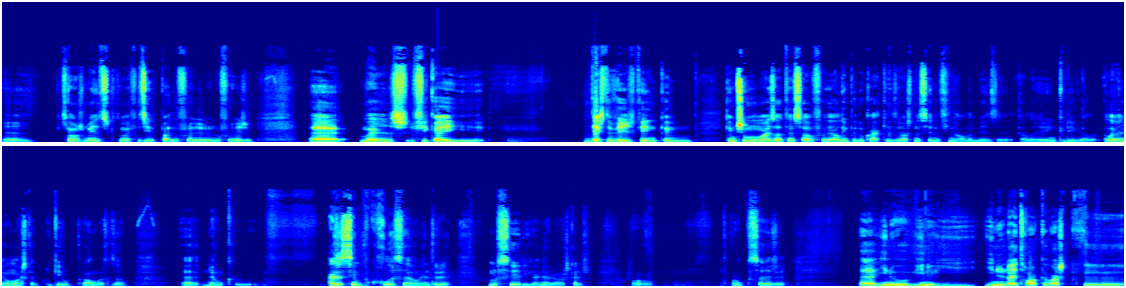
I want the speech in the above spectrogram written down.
uh, aqui há uns meses, que também fazia de pai do Fraser no Fraser. Uh, mas fiquei. Desta vez, quem, quem, quem me chamou mais a atenção foi a Limpa do Kakis. Eu acho que na cena final, na mesa, ela é incrível. Ela ganhou um Oscar por aquilo, por alguma razão. Uh, não que haja sempre correlação entre merecer e ganhar Oscars, ou, ou o que seja. Uh, e, no, e, no, e, e no Nighthawk eu acho que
